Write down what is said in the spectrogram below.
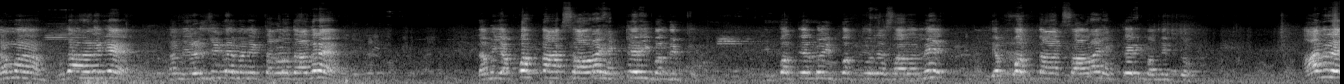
ನಮ್ಮ ಉದಾಹರಣೆಗೆ ನಮ್ಮ ಎಡಜಿಗಡೆ ಮನೆಗೆ ತಗೊಳ್ಳೋದಾದ್ರೆ ನಮಗೆ ಎಪ್ಪತ್ನಾಲ್ಕು ಸಾವಿರ ಹೆಕ್ಟೇರಿಗೆ ಬಂದಿತ್ತು. ಇಪ್ಪತ್ತೆರಡು ಇಪ್ಪತ್ಮೂರನೇ ಸಾಲಲ್ಲಿ ಎಪ್ಪತ್ನಾಲ್ಕು ಸಾವಿರ ಹೆಕ್ಟೇರಿಗೆ ಬಂದಿತ್ತು. ಆದ್ರೆ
